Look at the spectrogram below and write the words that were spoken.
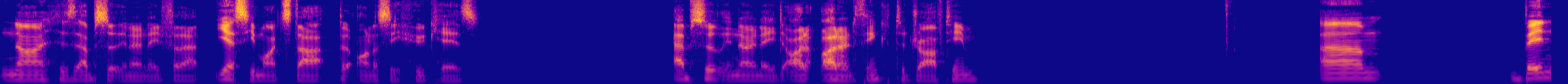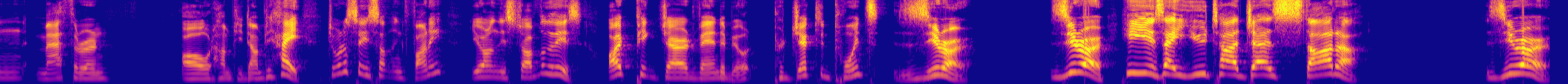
no, there's absolutely no need for that. Yes, he might start, but honestly, who cares? Absolutely no need. I, I don't think to draft him. Um, Ben Mathurin, old Humpty Dumpty. Hey, do you want to see something funny? You're on this drive. Look at this. I picked Jarred Vanderbilt. Projected points zero, zero. He is a Utah Jazz starter. Zero.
